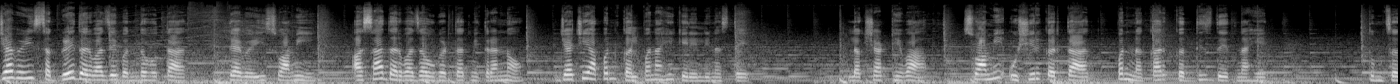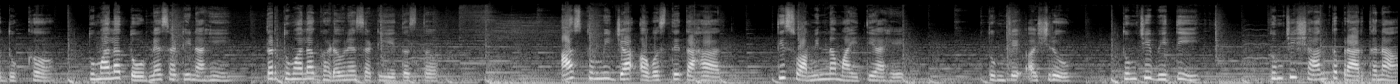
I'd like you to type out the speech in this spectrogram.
ज्यावेळी सगळे दरवाजे बंद होतात त्यावेळी स्वामी असा दरवाजा उघडतात मित्रांनो ज्याची आपण कल्पनाही केलेली नसते. लक्षात ठेवा स्वामी उशीर करतात पण नकार कधीच देत नाहीत. तुमचं दुःख तुम्हाला तोडण्यासाठी नाही तर तुम्हाला घडवण्यासाठी येत असतं. आज तुम्ही ज्या अवस्थेत आहात ती स्वामींना माहिती आहे. तुमचे अश्रू तुमची भीती तुमची शांत प्रार्थना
